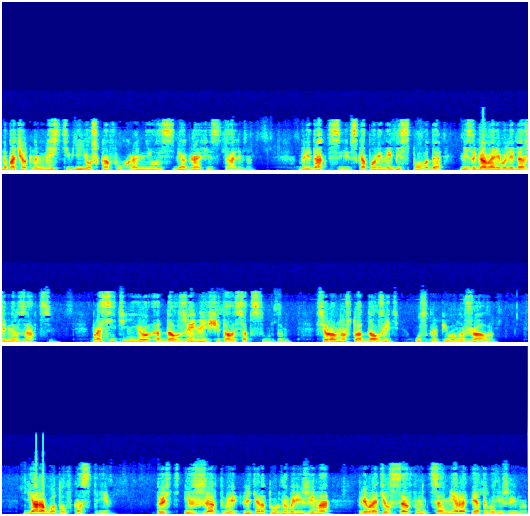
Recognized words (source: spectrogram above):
На почетном месте в ее шкафу хранилась биография Сталина. В редакции, скопоренной без повода, не заговаривали даже мерзавцы. Просить у нее одолжения считалось абсурдом. Все равно, что одолжить у Скорпиона жало. Я работал в костре. То есть из жертвы литературного режима превратился в функционера этого режима.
